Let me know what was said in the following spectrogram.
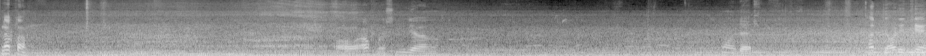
nắp không ồ, ốc nó sinh dần. Rồi đẹp. Hết chỗ đi chơi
